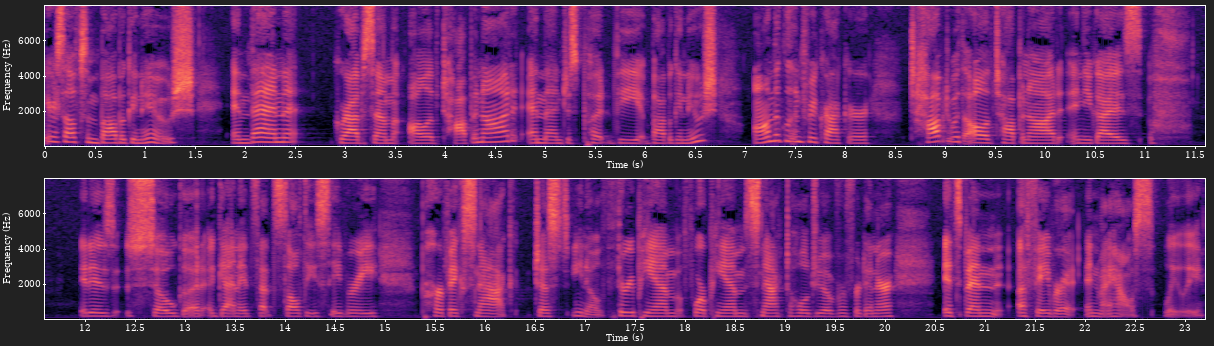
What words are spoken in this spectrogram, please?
yourself some baba ganoush, and then grab some olive tapenade and then just put the baba ganoush on the gluten free cracker, topped with olive tapenade. And you guys, it is so good. Again, it's that salty, savory, perfect snack. Just, you know, 3 p.m., 4 p.m. snack to hold you over for dinner. It's been a favorite in my house lately.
